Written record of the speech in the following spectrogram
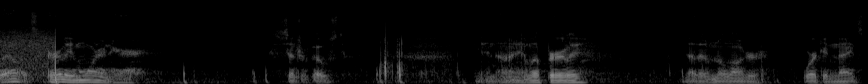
Well, it's early morning here, Central Coast, and I am up early now that I'm no longer working nights.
